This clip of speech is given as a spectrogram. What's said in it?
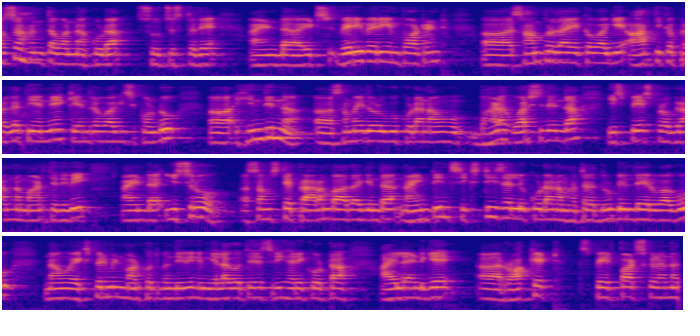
ಹೊಸ ಹಂತವನ್ನು ಕೂಡ ಸೂಚಿಸುತ್ತದೆ and it's very very important ಸಾಂಪ್ರದಾಯಿಕವಾಗಿ ಆರ್ಥಿಕ ಪ್ರಗತಿಯನ್ನೇ ಕೇಂದ್ರವಾಗಿಸಿಕೊಂಡು ಆ, ಹಿಂದಿನ ಆ, ಸಮಯದೊಳಗೂ ಕೂಡ ನಾವು ಬಹಳ ವರ್ಷದಿಂದ ಈ ಸ್ಪೇಸ್ ಪ್ರೋಗ್ರಾಮ್ನ ಮಾಡ್ತಿದ್ದೀವಿ ಆ್ಯಂಡ್ ಇಸ್ರೋ ಸಂಸ್ಥೆ ಪ್ರಾರಂಭ ಆದಾಗಿಂದ ನೈನ್ಟೀನ್ ಸಿಕ್ಸ್ಟೀಸಲ್ಲೂ ಕೂಡ ನಮ್ಮ ಹತ್ರ ದುಡ್ಡು ಇಲ್ಲದೆ ಇರುವಾಗೂ ನಾವು ಎಕ್ಸ್ಪೆರಿಮೆಂಟ್ ಮಾಡ್ಕೋತ ಬಂದೀವಿ. ನಿಮಗೆಲ್ಲ ಗೊತ್ತಿದೆ ಶ್ರೀಹರಿಕೋಟ ಐಲ್ಯಾಂಡ್ಗೆ ರಾಕೆಟ್ ಸ್ಪೇರ್ ಪಾರ್ಟ್ಸ್ಗಳನ್ನು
